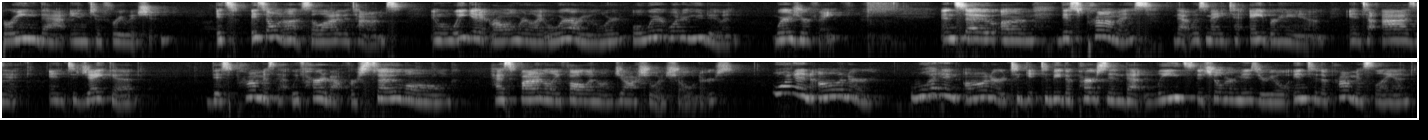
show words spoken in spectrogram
bring that into fruition. It's it's on us a lot of the times. And when we get it wrong, we're like, "Well, where are you, Lord? Well, where what are you doing? Where's your faith?" And so, um, this promise that was made to Abraham and to Isaac and to Jacob, this promise that we've heard about for so long, has finally fallen on Joshua's shoulders. What an honor! What an honor to get to be the person that leads the children of Israel into the promised land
